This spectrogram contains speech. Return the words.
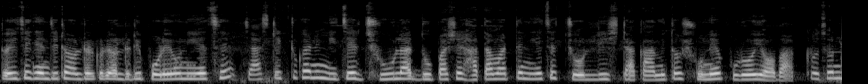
তো এই যে গেঞ্জিটা অল্টার করে অলরেডি পরেও নিয়েছে। জাস্ট একটুখানি নিচের ঝুল আর দুপাশের হাতা মারতে নিয়েছে চল্লিশ টাকা। আমি তো শুনে পুরোই অবাক। প্রচণ্ড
